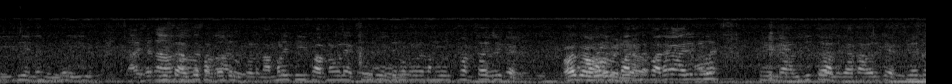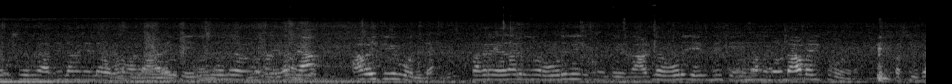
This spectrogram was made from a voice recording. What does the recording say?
രീതി തന്നെ നിങ്ങൾ ഈ സ്ഥലത്തെ സംഭവത്തിൽ ഉൾക്കൊള്ളും നമ്മളിപ്പോൾ ഈ പറഞ്ഞ പോലെ എക്സിക്യൂട്ടീവ് എഞ്ചിനീയർ നമ്മൾ സംസാരിച്ചേക്കാര്യം അവർ പറഞ്ഞ പല കാര്യങ്ങളും പിന്നെ വിചിത്രമാണ്. കാരണം അവർക്ക് എസ്റ്റിമേറ്റിനെ കുറിച്ച് അറിഞ്ഞില്ല അങ്ങനെയല്ല. ചെയ്തതുകൊണ്ട് ഞാൻ ആ വഴിക്ക് പോകുന്നില്ല. പകരം ഏതായാലും നിങ്ങൾ റോഡിന് നാട്ടിലെ റോഡ് ചെയ്യുന്ന ചെയ്യുന്നതുകൊണ്ട് ആ വഴിക്ക് പോകുന്നില്ല. പക്ഷേ ഇത്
